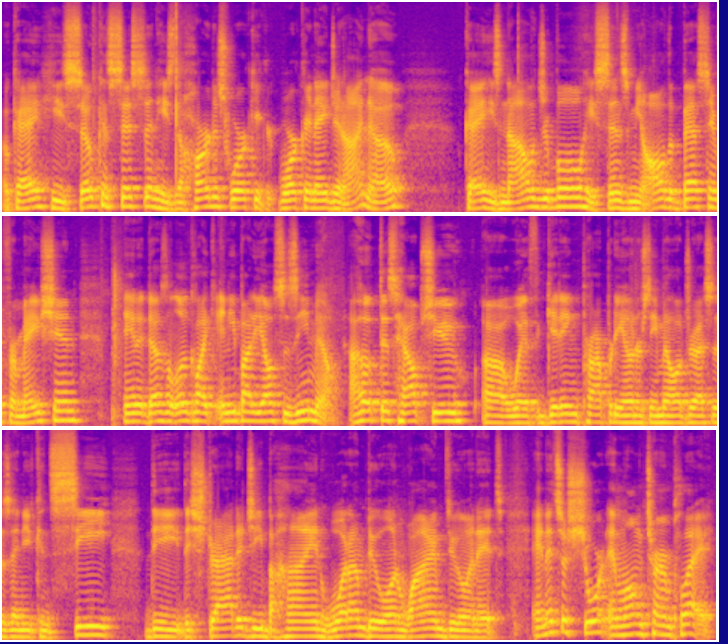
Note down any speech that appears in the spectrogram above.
Okay, he's so consistent. He's the hardest working working agent I know. Okay, he's knowledgeable. He sends me all the best information, and it doesn't look like anybody else's email. I hope this helps you uh, with getting property owners' email addresses, and you can see the the strategy behind what I'm doing, why I'm doing it, and it's a short and long term play.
